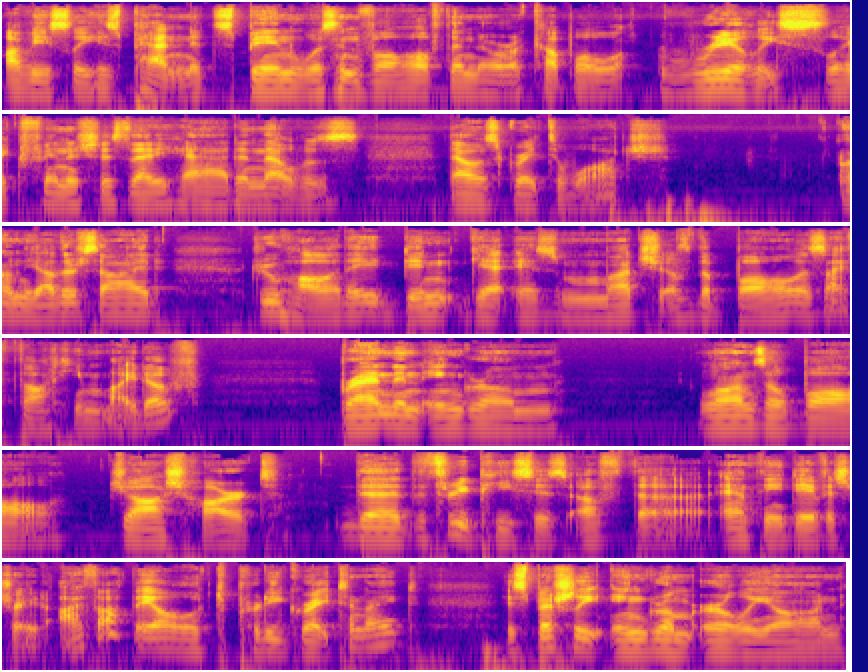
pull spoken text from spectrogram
obviously his patented spin was involved, and there were a couple really slick finishes that he had, and that was that was great to watch. On the other side, Jrue Holiday didn't get as much of the ball as I thought he might have. Brandon Ingram Lonzo Ball, Josh Hart, the the three pieces of the Anthony Davis trade, I thought they all looked pretty great tonight, especially Ingram early on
